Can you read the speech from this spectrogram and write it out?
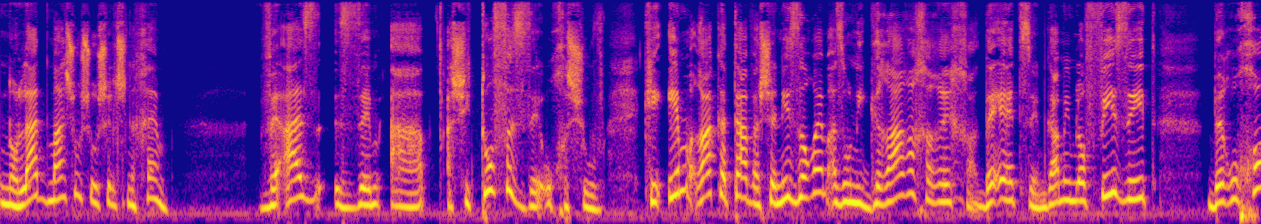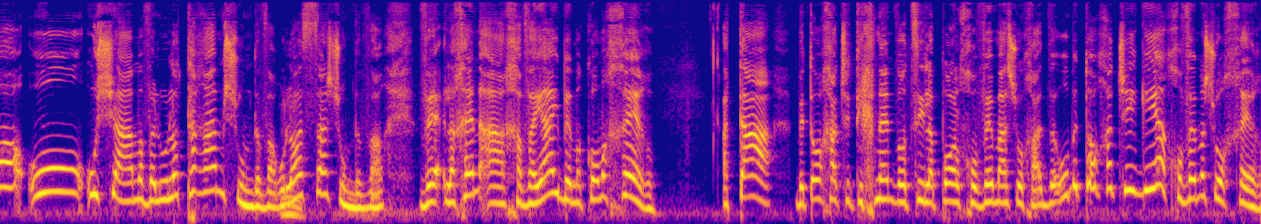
ונולד משהו שהוא של שניכם. ואז זה, השיתוף הזה הוא חשוב. כי אם רק אתה והשני זורם, אז הוא נגרר אחריך, בעצם, גם אם לא פיזית. ברוחו הוא, הוא שם, אבל הוא לא תרם שום דבר, הוא לא עשה שום דבר, ולכן החוויה היא במקום אחר. אתה בתור אחד שתכנן והוציא לפועל חווה משהו אחד, והוא בתור אחד שהגיע חווה משהו אחר.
